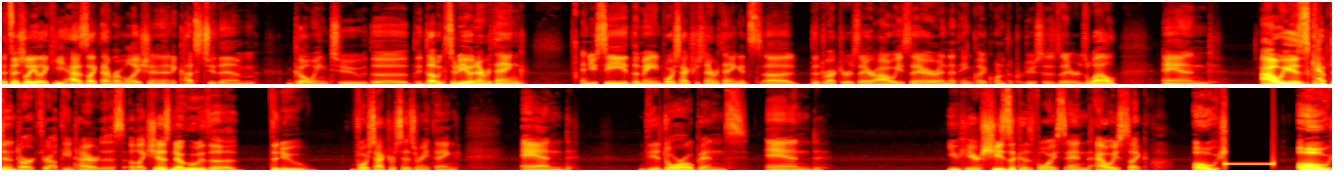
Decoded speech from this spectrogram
essentially, like he has like that revelation, and then it cuts to them going to the the dubbing studio and everything. And you see the main voice actress and everything. It's uh the director's there, Aoi's there, and I think like one of the producers there as well. And Aoi is kept in the dark throughout the entire of this. Like she doesn't know who the the new voice actress is or anything. And the door opens and you hear Shizuka's voice, and Aoi's like, "Oh, sh- oh." sh-"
